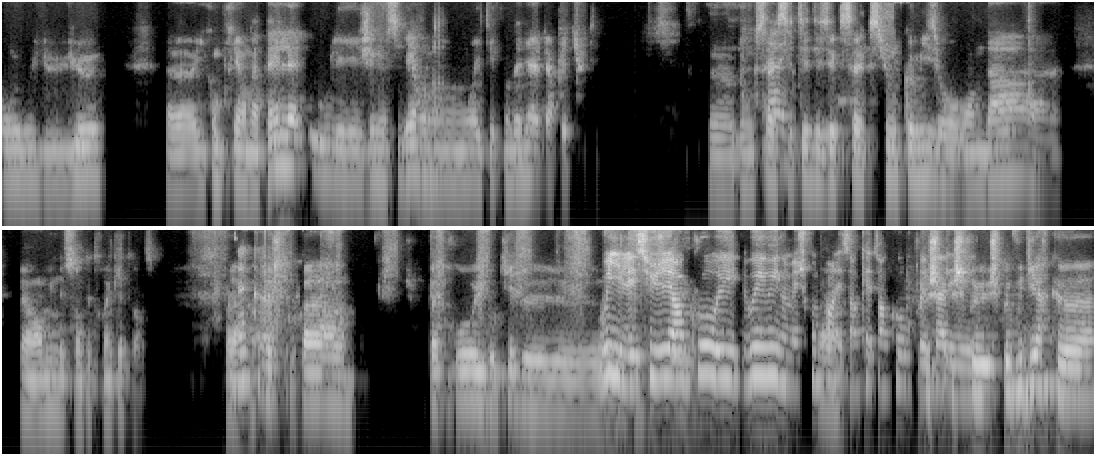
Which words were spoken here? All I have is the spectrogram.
ont eu lieu, y compris en appel, où les génocidaires ont été condamnés à perpétuité. Euh, donc ça, ah c'était des exactions commises au Rwanda euh, en 1994. Voilà. Après, je ne peux pas, pas trop évoquer de. Oui, les sujets en cours, oui, oui, oui, non, mais je comprends les enquêtes en cours. Vous pouvez je, pas les... je, peux, je, peux, vous dire que euh,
